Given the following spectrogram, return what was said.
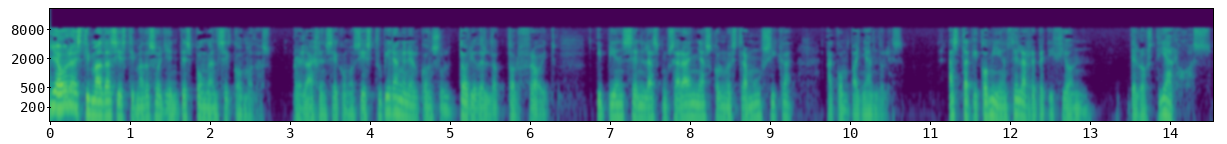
Y ahora, estimadas y estimados oyentes, pónganse cómodos. Relájense como si estuvieran en el consultorio del doctor Freud y piensen las musarañas con nuestra música acompañándoles, hasta que comience la repetición de los diálogos.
